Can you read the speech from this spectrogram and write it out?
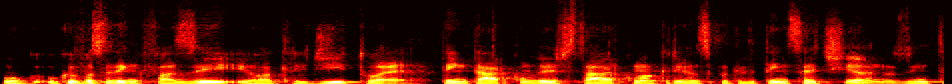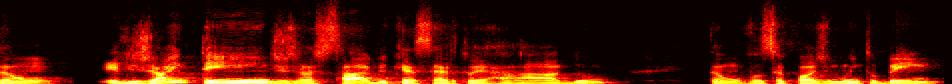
O, o que você tem que fazer, eu acredito, é tentar conversar com a criança porque ele tem sete anos. Então ele já entende, já sabe o que é certo ou errado. Então você pode muito bem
